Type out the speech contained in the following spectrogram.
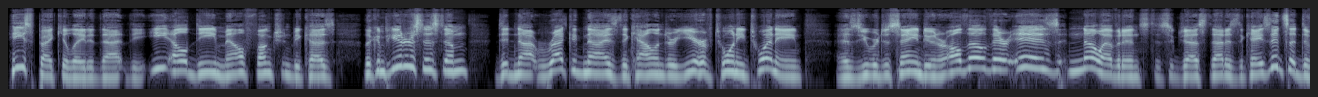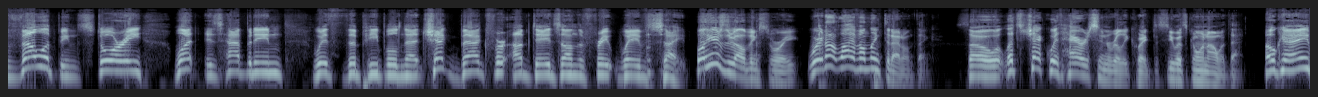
He speculated that the ELD malfunctioned because the computer system did not recognize the calendar year of 2020. As you were just saying, Dooner, although there is no evidence to suggest that is the case, it's a developing story. What is happening with the PeopleNet? Check back for updates on the Freight Wave site. Well, here's a developing story. We're not live on LinkedIn, I don't think. So let's check with Harrison really quick to see what's going on with that. Okay.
